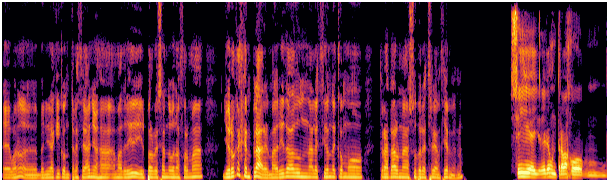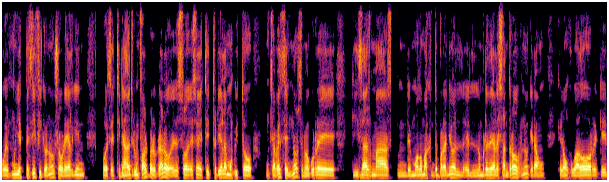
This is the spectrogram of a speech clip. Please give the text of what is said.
eh, bueno, venir aquí con 13 años a, a Madrid e ir progresando de una forma, yo creo que ejemplar. El Madrid ha dado una lección de cómo tratar una superestrella en ciernes, ¿no? Sí, era un trabajo pues muy específico, ¿no? Sobre alguien pues destinado a triunfar, pero claro, eso, esa, esta historia la hemos visto muchas veces, ¿no? Se me ocurre quizás más, de modo más contemporáneo, el, el nombre de Alessandrov, ¿no? Que era un, que era un jugador que,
